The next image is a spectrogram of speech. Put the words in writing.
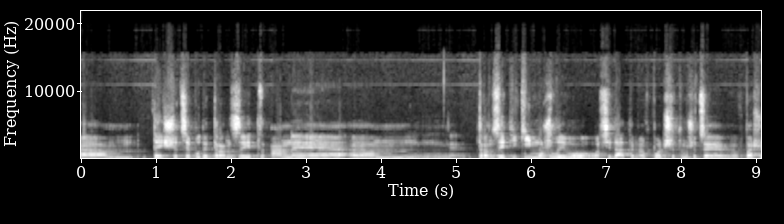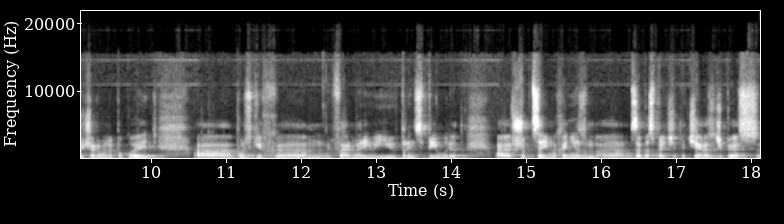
е, те, що це буде транзит, а не транзит, який можливо осідатиме в Польщі, тому що це в першу чергу непокоїть польських фермерів і, в принципі, уряд, щоб цей механізм забезпечити через GPS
